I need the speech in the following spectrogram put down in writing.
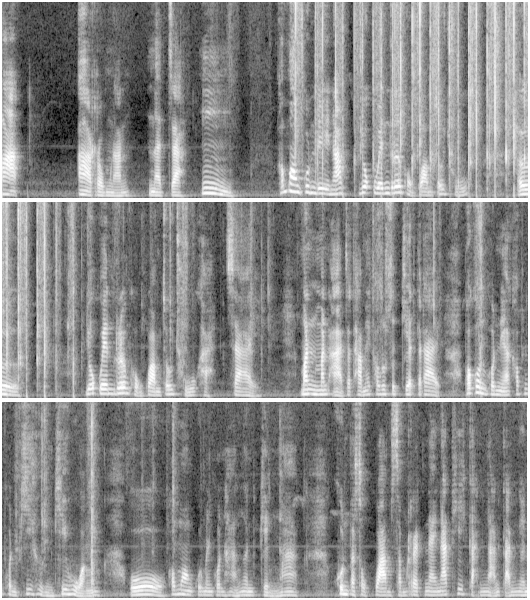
มาก อารมณ์นั้นนะจ๊ะอืมเขามองคุณดีนะ ยกเว้นเรื่องของความเจ้าชู้ เออ ยกเว้นเรื่องของความเจ้าชู้ค่ะ ใช่ มันมันอาจจะทำให้เขารู้สึกเครียดก็ได้ เพราะคนคนนี้เขาเป็นคนขี้หึงขี้หวง โอ้เขามองคุณเป็นคนหาเงินเก่งมาก คุณประสบความสำเร็จในหน้าที่การงานการเงิน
